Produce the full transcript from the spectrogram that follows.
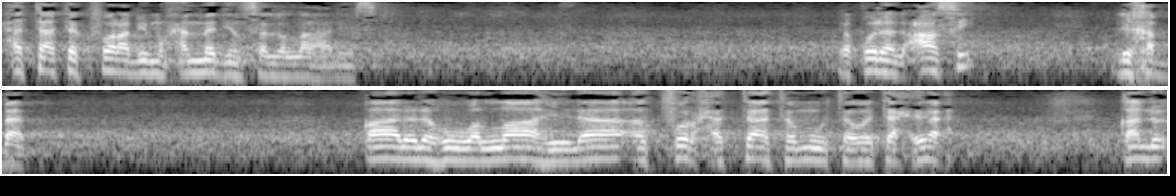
حتى تكفر بمحمد صلى الله عليه وسلم. يقول العاصي لخباب قال له والله لا أكفر حتى تموت وتحيا. قال له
